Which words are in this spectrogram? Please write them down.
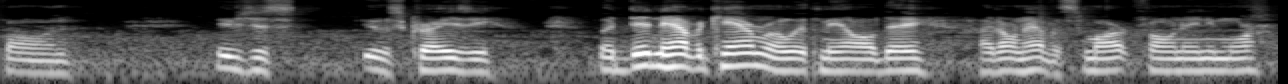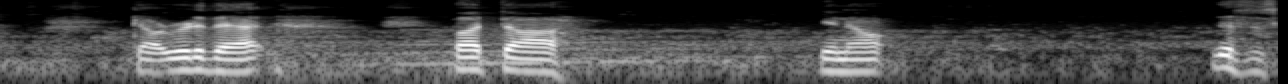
falling. It was just, it was crazy. But didn't have a camera with me all day. I don't have a smartphone anymore. Got rid of that. But, uh, you know, this is,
